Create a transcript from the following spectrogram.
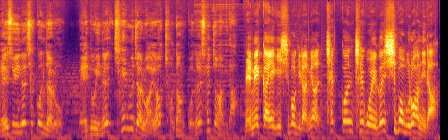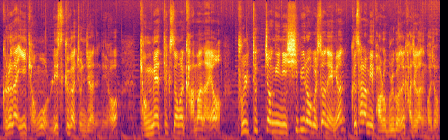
매수인을 채권자로 매도인을 채무자로 하여 저당권을 설정합니다. 매매가액이 10억이라면 채권 최고액은 10억으로 합니다. 그러나 이 경우 리스크가 존재하는데요. 경매 특성을 감안하여 불특정인이 11억을 써내면 그 사람이 바로 물건을 가져가는 거죠.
